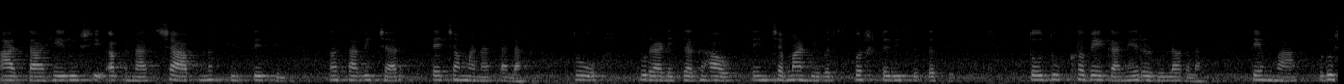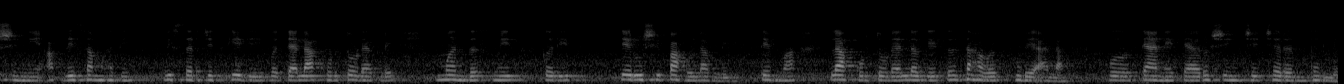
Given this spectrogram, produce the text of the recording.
आता हे ऋषी आपणास शाप नक्कीच देतील असा विचार त्याच्या मनात आला. तो कुराडीचा घाव त्यांच्या मांडीवर स्पष्ट दिसत असे. तो दुःख वेगाने रडू लागला. तेव्हा ऋषींनी आपली समाधी विसर्जित केली व त्या लाकूडतोड्याकडे मंदस्मित करीत ते ऋषी पाहू लागले. तेव्हा लाकूडतोडा लगेचच धावत पुढे आला व त्याने त्या ऋषींचे चरण धरले.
